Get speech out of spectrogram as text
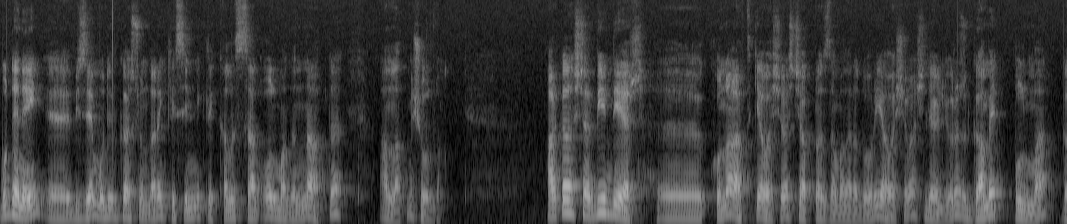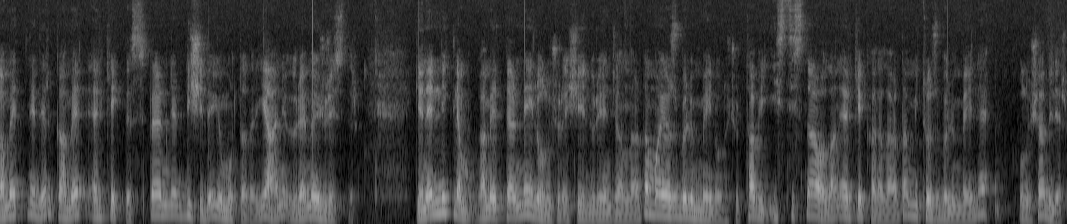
bu deney e, bize modifikasyonların kesinlikle kalıtsal olmadığını ne yaptı? Anlatmış oldu. Arkadaşlar bir diğer e, konu artık yavaş yavaş çaprazlamalara doğru yavaş yavaş ilerliyoruz. Gamet bulma. Gamet nedir? Gamet erkekte spermdir, dişi de yumurtadır. Yani üreme hücresidir. Genellikle gametler neyle oluşur eşeğil üreyen canlılarda? Mayoz bölünmeyle oluşur. Tabi istisna olan erkek arılarda mitoz bölünmeyle oluşabilir.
